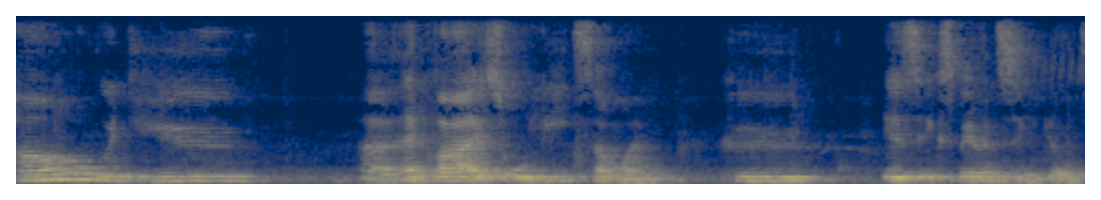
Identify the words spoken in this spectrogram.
how would you uh, advise or lead someone who is experiencing guilt.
